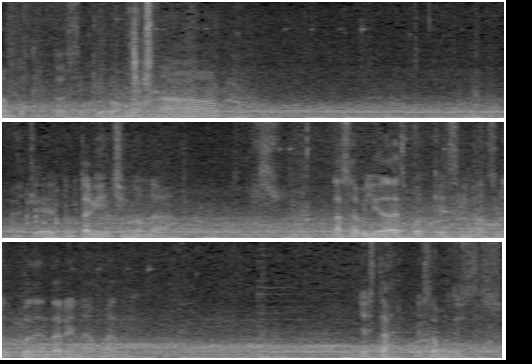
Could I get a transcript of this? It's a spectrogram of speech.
Un poquito, así que vamos a... Hay que juntar bien chingón las habilidades, porque si no, se nos pueden dar en la madre. Ya está, ya estamos listos.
